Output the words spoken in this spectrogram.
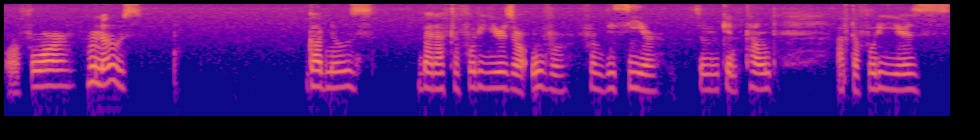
or 4 who knows god knows but after 40 years are over from this year so you can count after 40 years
